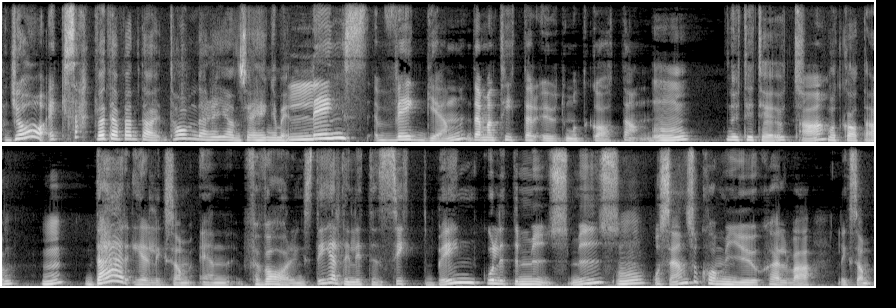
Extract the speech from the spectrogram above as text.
Ja, exakt. Vänta, vänta. Ta om det här igen så jag hänger med. Längs väggen där man tittar ut mot gatan. Mm. Nu tittar jag ut mot gatan. Mm. Där är det liksom en förvaringsdel, en liten sittbänk och lite mysmys. Mm. Och sen så kommer ju själva liksom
